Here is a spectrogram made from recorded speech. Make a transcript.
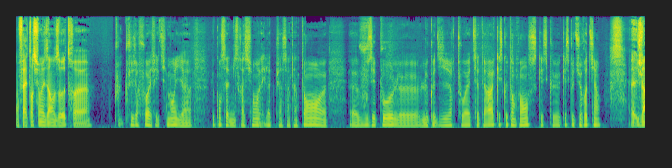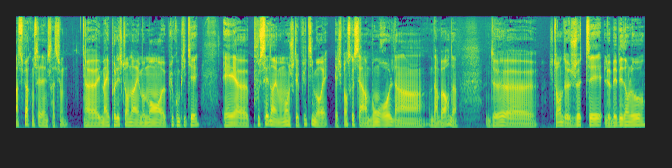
on fait attention les uns aux autres. Plusieurs fois, effectivement, il y a le conseil d'administration est là depuis un certain temps, euh, euh, vous épaule euh, le CODIR, toi, etc. Qu'est-ce que tu en penses? Qu'est-ce que que tu retiens? J'ai un super conseil d'administration. il m'a épaulé justement dans les moments plus compliqués et poussé dans les moments où j'étais plus timoré. Et je pense que c'est un bon rôle d'un board de justement de jeter le bébé dans l'eau,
